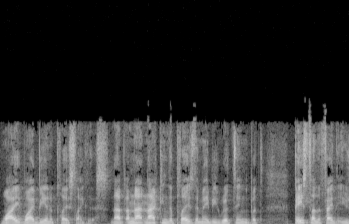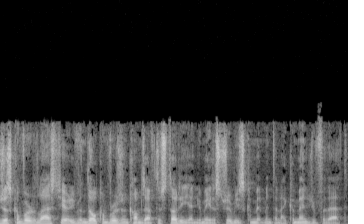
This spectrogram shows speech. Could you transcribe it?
Why, why be in a place like this? Not, I'm not knocking the place, there may be good things, but based on the fact that you just converted last year, even though conversion comes after study and you made a serious commitment, and I commend you for that.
